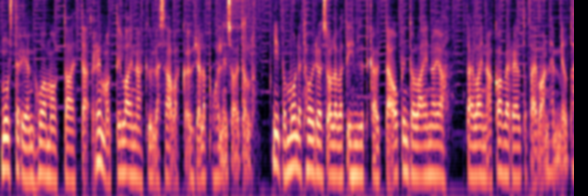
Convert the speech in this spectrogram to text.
Munsterielmi huomauttaa, että remonttilainaa kyllä saa vaikka yhdellä puhelinsoitolla. Niinpä monet hoidoissa olevat ihmiset käyttää opintolainoja tai lainaa kavereilta tai vanhemmilta.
